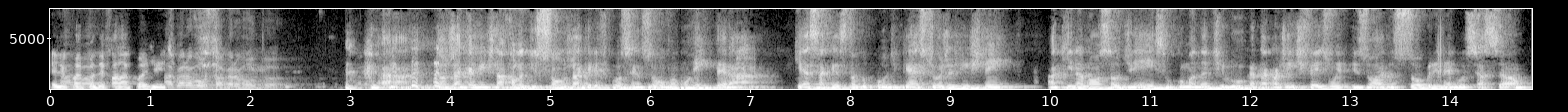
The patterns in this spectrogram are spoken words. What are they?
ele agora, vai poder falar com a gente. Agora voltou, agora voltou. Ah, então, já que a gente está falando de som, já que ele ficou sem som, vamos reiterar que essa questão do podcast, hoje a gente tem aqui na nossa audiência, o comandante Luca está com a gente, fez um episódio sobre negociação.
